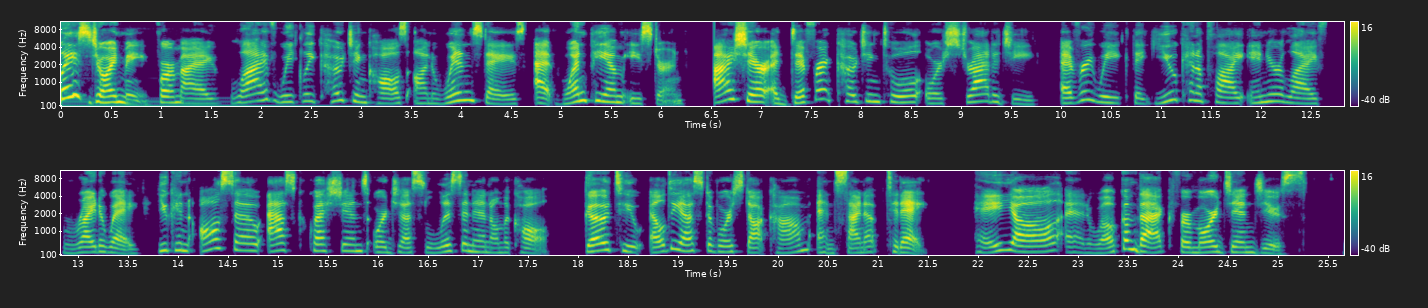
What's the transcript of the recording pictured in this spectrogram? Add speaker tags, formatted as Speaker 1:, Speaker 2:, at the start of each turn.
Speaker 1: Please join me for my live weekly coaching calls on Wednesdays at 1 p.m. Eastern. I share a different coaching tool or strategy every week that you can apply in your life right away. You can also ask questions or just listen in on the call. Go to ldsdivorce.com and sign up today. Hey, y'all, and welcome back for more Gin Juice.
